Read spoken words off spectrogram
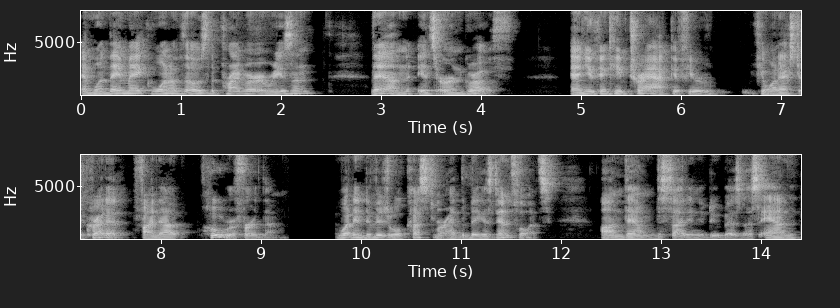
And when they make one of those the primary reason, then it's earned growth. And you can keep track if you're if you want extra credit, find out who referred them. What individual customer had the biggest influence on them deciding to do business. And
